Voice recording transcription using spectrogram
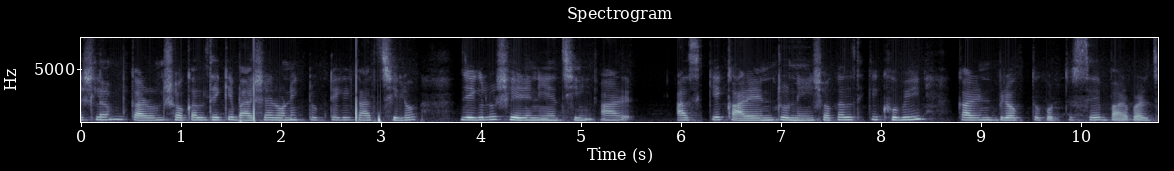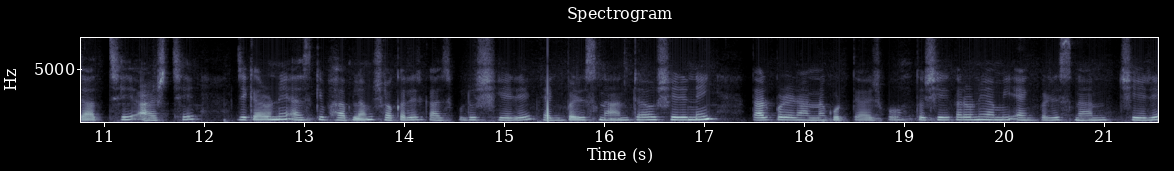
আসলাম, কারণ সকাল থেকে বাসার অনেক টুকটাকি কাজ ছিল। যেগুলো সেরে নিয়েছি। আর আজকে কারেন্টও নেই। সকাল থেকে খুবই কারেন্ট বিরক্ত করতেছে, বারবার যাচ্ছে, আসছে। যে কারণে আজকে ভাবলাম সকালের কাজগুলো সেরে একবারে স্নানটাও সেরে নেই, তারপরে রান্না করতে আসব। তো সেই কারণে আমি একবারে স্নান সেরে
